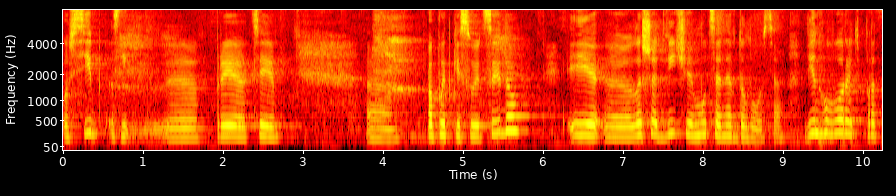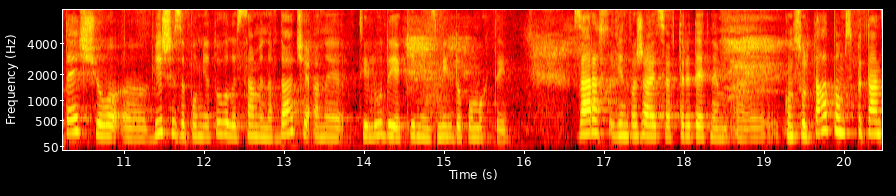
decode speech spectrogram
осіб е, при цій е, попитки суїциду, і е, лише двічі йому це не вдалося. Він говорить про те, що е, більше запам'ятовували саме навдачі, а не ті люди, яким він зміг допомогти. Зараз він вважається авторитетним е, консультантом з питань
